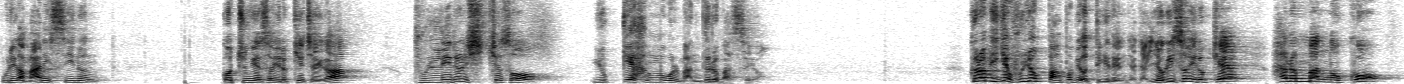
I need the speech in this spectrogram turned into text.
우리가 많이 쓰이는 것 중에서 이렇게 제가 분리를 시켜서 6개 항목을 만들어 봤어요. 그럼 이게 훈련 방법이 어떻게 되는지. 자, 여기서 이렇게 한음만 놓고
